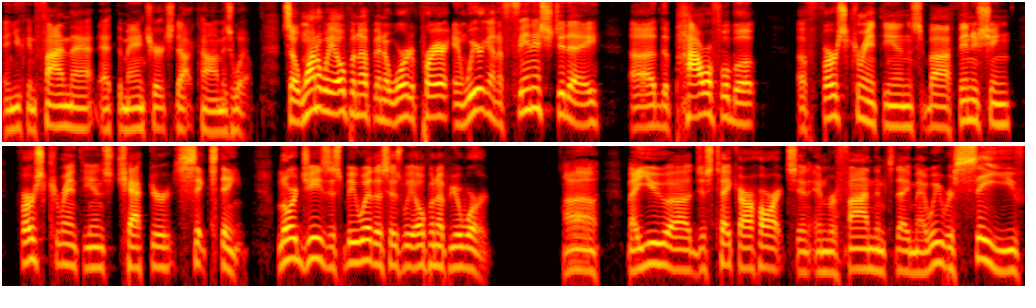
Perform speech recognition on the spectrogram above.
and you can find that at themanchurch.com as well. So why don't we open up in a word of prayer, and we're going to finish today uh, the powerful book of First Corinthians by finishing First Corinthians chapter 16. Lord Jesus, be with us as we open up your word. Uh, may you uh, just take our hearts and, and refine them today. May we receive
